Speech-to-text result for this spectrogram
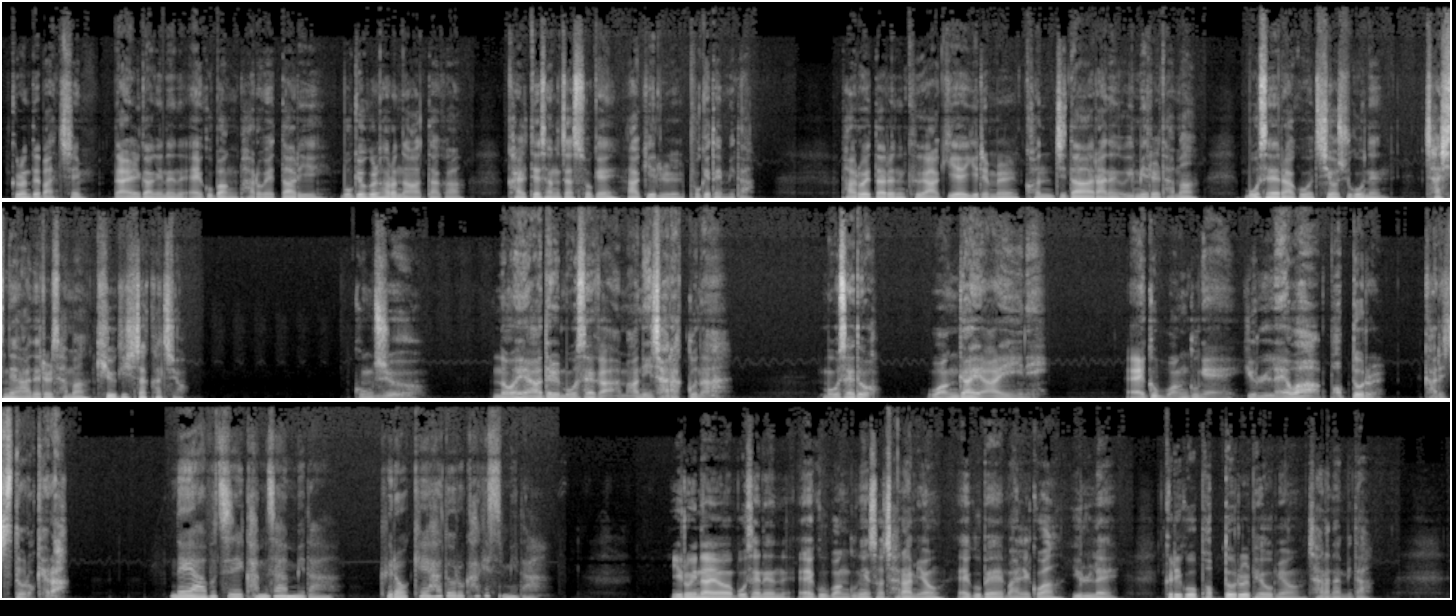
그런데 마침 나일강에는 애구방 바로의 딸이 목욕을 하러 나왔다가 갈대 상자 속에 아기를 보게 됩니다. 바로의 딸은 그 아기의 이름을 건지다라는 의미를 담아 모세라고 지어주고는 자신의 아들을 삼아 키우기 시작하지요. 공주, 너의 아들 모세가 많이 자랐구나. 모세도 왕가의 아이이니 애굽 왕궁의 율례와 법도를 가르치도록 해라. 네, 아버지 감사합니다. 그렇게 하도록 하겠습니다. 이로 인하여 모세는 애굽 왕궁에서 자라며 애굽의 말과 율례 그리고 법도를 배우며 자라납니다.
